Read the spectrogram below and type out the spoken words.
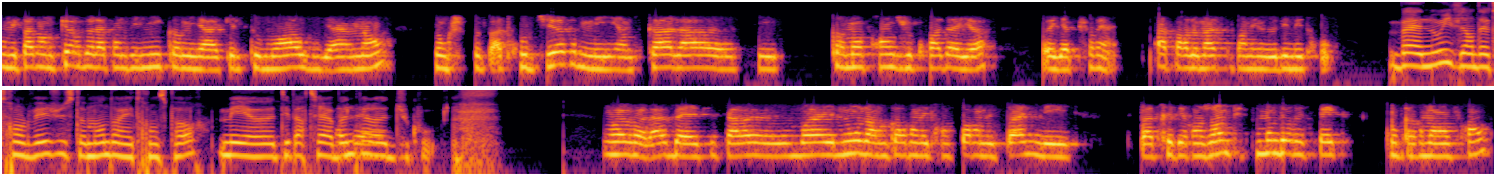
on n'est pas dans le cœur de la pandémie comme il y a quelques mois ou il y a un an. Donc je peux pas trop dire, mais en tout cas là, euh, c'est comme en France, je crois d'ailleurs, euh, il n'y a plus rien, à part le masque dans les métros. Bah nous, il vient d'être enlevé justement dans les transports, mais euh, t'es parti à la bonne Ah ben. période du coup. Ouais, voilà, ben, c'est ça. Euh, moi, nous, on est encore dans les transports en Espagne, mais c'est pas très dérangeant. Puis tout le monde le respecte, contrairement en France.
